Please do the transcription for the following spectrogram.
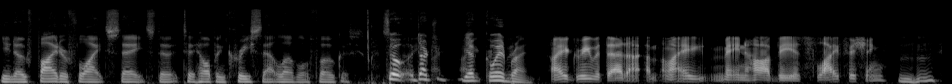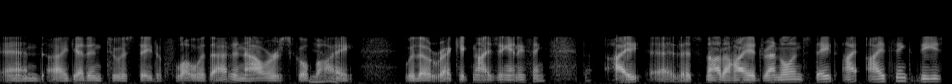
you know, fight or flight states to, to help increase that level of focus. So, Dr. yeah, go ahead, Brian. I agree with that. I, my main hobby is fly fishing, mm-hmm. and I get into a state of flow with that, and hours go yeah. by without recognizing anything. I uh, that's not a high adrenaline state. I, I think these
